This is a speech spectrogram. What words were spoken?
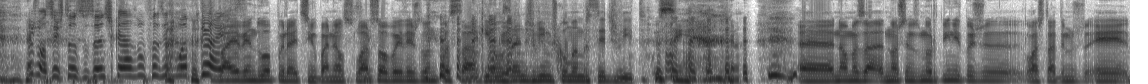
Mas vocês todos os anos, se calhar, vão fazendo um upgrade. Vai havendo o upgrade. Sim, o painel solar só veio desde o ano passado. Daqui a uns anos vimos com uma Mercedes Vito. Sim. Uh, não, mas há- nós temos uma rotina e depois, uh, lá está, temos, é,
